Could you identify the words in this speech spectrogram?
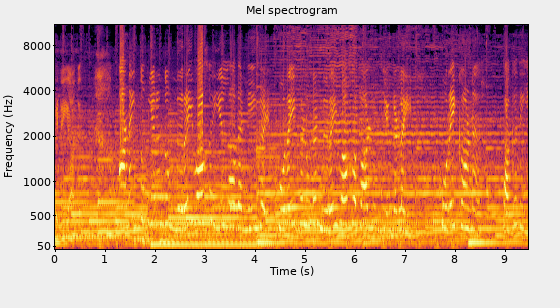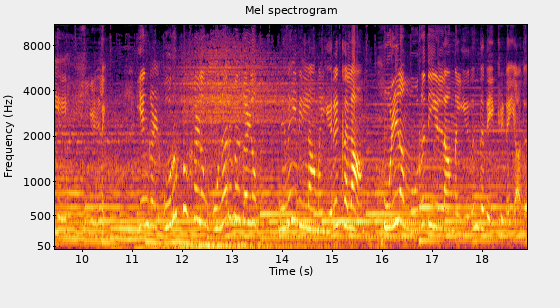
கிடையாது. அனைத்தும் இருந்தும் நிறைவாக இல்லாத நீங்கள் குறைகளுடன் நிறைவாக வாழும் எங்களை குறை காண தகுதியே இல்லை. எங்கள் உறுப்புகளும் உணர்வுகளும் நிறைவில்லாமல் இருக்கலாம். உள்ளம் உறுதியில்லாமல் இருந்ததே கிடையாது.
